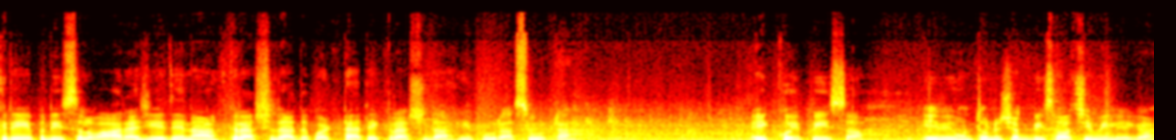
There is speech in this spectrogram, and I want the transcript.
ਕਰੇਪ ਦੀ ਸਲਵਾਰ ਹੈ ਜੀ ਇਹਦੇ ਨਾਲ। ਕ੍ਰਸ਼ ਦਾ ਦੁਪੱਟਾ ਤੇ ਕ੍ਰਸ਼ ਦਾ ਹੀ ਪੂਰਾ ਸੂਟ ਆ। ਇੱਕੋ ਹੀ ਪੀਸ ਆ। ਇਹ ਵੀ ਹੁਣ ਤੁਹਾਨੂੰ 2600 ਚ ਹੀ ਮਿਲੇਗਾ।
